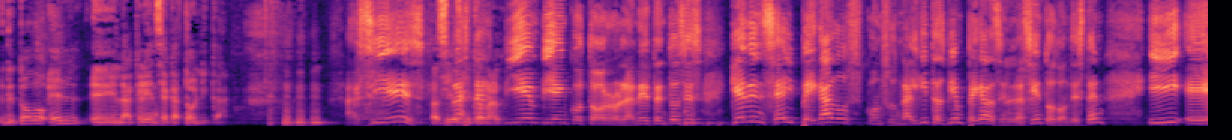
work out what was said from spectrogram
de todo el, eh, la creencia católica. Así es. Así y va es, a estar bien, bien cotorro, la neta. Entonces, quédense ahí pegados con sus nalguitas bien pegadas en el asiento donde estén y eh,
